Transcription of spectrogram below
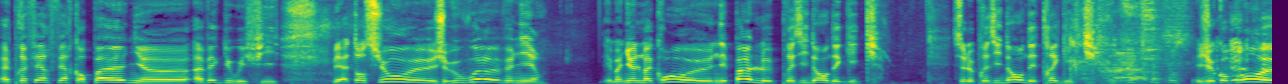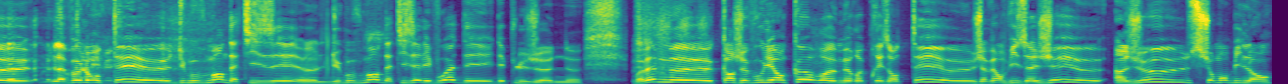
elle préfère faire campagne euh, avec du Wi-Fi. Mais attention, euh, je vous vois venir. Emmanuel Macron n'est pas le président des geeks. C'est le président des très geeks. Et je comprends euh, la volonté euh, du mouvement d'attiser, euh, du mouvement d'attiser les voix des, des plus jeunes. Moi-même, euh, quand je voulais encore euh, me représenter, euh, j'avais envisagé euh, un jeu sur mon bilan.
